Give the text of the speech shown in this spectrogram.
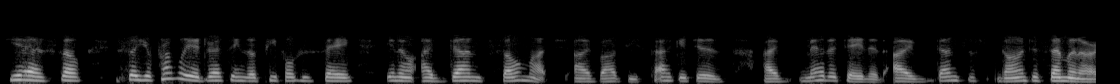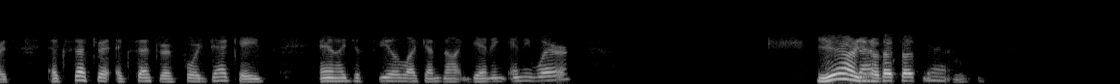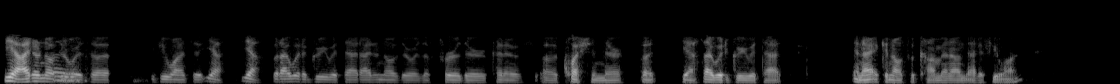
Yes, so so you're probably addressing the people who say, you know, I've done so much. I've bought these packages. I've meditated. I've done gone to seminars, etc., etc., for decades, and I just feel like I'm not getting anywhere. Yeah, you know that that's yeah. Yeah, I don't know if oh, there was a if you wanted to yes, yes, but I would agree with that. I don't know if there was a further kind of uh, question there, but yes, I would agree with that. And I can also comment on that if you want.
